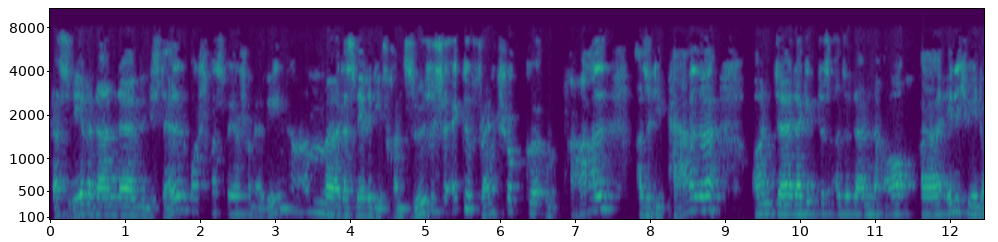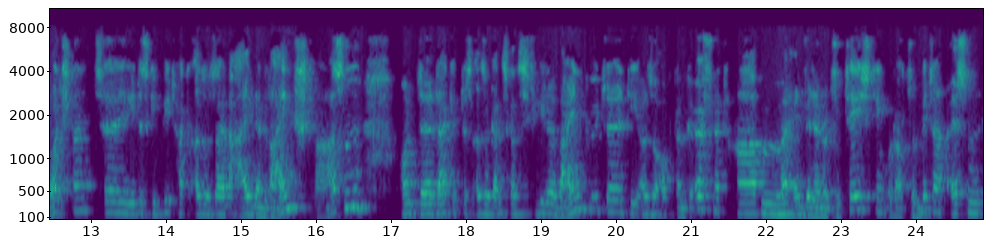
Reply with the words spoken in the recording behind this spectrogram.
das wäre dann äh, Stellenbosch, was wir ja schon erwähnt haben. Äh, das wäre die französische Ecke, Franschhoek äh, und Paal, also die Perle. Und äh, da gibt es also dann auch, äh, ähnlich wie in Deutschland, äh, jedes Gebiet hat also seine eigenen Weinstraßen. Und äh, da gibt es also ganz, ganz viele Weingüter, die also auch dann geöffnet haben, entweder nur zum Tasting oder auch zum Mittagessen.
